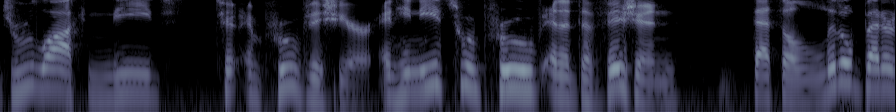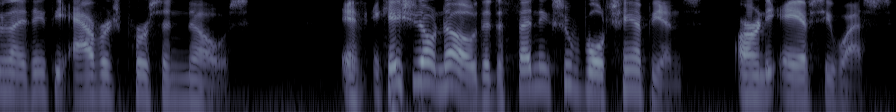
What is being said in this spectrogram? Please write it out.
Drew Lock needs to improve this year, and he needs to improve in a division that's a little better than I think the average person knows. If, in case you don't know, the defending Super Bowl champions are in the AFC West.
